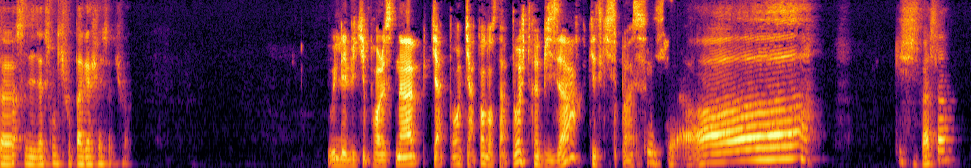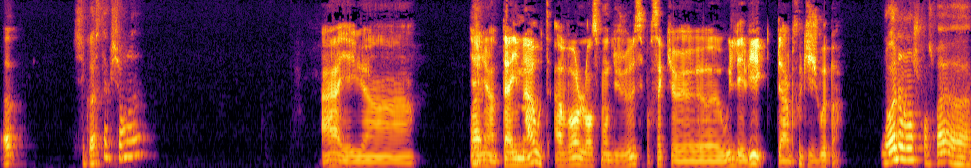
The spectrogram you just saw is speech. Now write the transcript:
à l'heure. C'est des actions qu'il faut pas gâcher, ça, tu vois. Will Levy qui prend le snap, qui attend, qui attend dans sa poche, très bizarre. Qu'est-ce qui se passe? Oh Qu'est-ce qui se passe là? Hop. C'est quoi cette action là? Ah, il y a eu un. Il y a eu un time-out avant le lancement du jeu. C'est pour ça que euh, Will Levy, a l'impression qu'il jouait pas. Ouais, non, non, je pense pas. Euh.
